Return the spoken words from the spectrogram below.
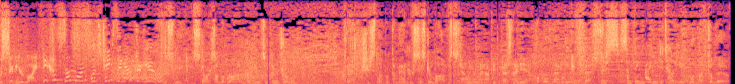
was saving your life. Because someone was chasing after you. This week, Starr's on the run. Are you in some kind of trouble? Then she slept with the man her sister loves. Telling her might not be the best idea. But will Natalie confess? There's something I need to tell you. One life to live.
